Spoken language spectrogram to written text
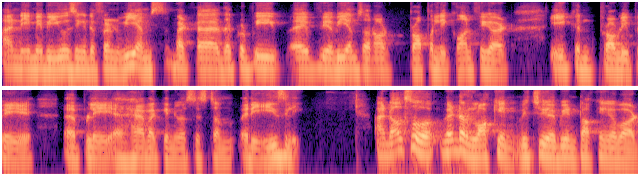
And he may be using different VMs, but uh, there could be, if VMs are not properly configured, he can probably play, uh, play a havoc in your system very easily. And also vendor lock-in, which we have been talking about,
